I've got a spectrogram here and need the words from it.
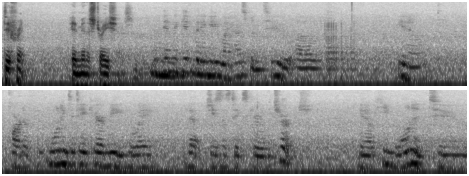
Different administrations. And the gift that he gave my husband too of, you know, part of wanting to take care of me the way that Jesus takes care of the church. You know, he wanted to,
